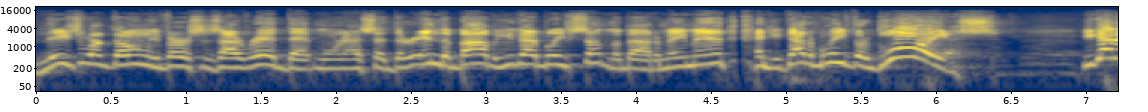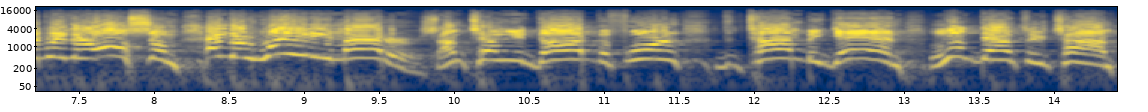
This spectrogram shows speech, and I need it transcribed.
And these weren't the only verses I read that morning. I said, they're in the Bible. You got to believe something about them, amen? And you got to believe they're glorious. You got to believe they're awesome and they're weighty matters. I'm telling you, God, before the time began, looked down through time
